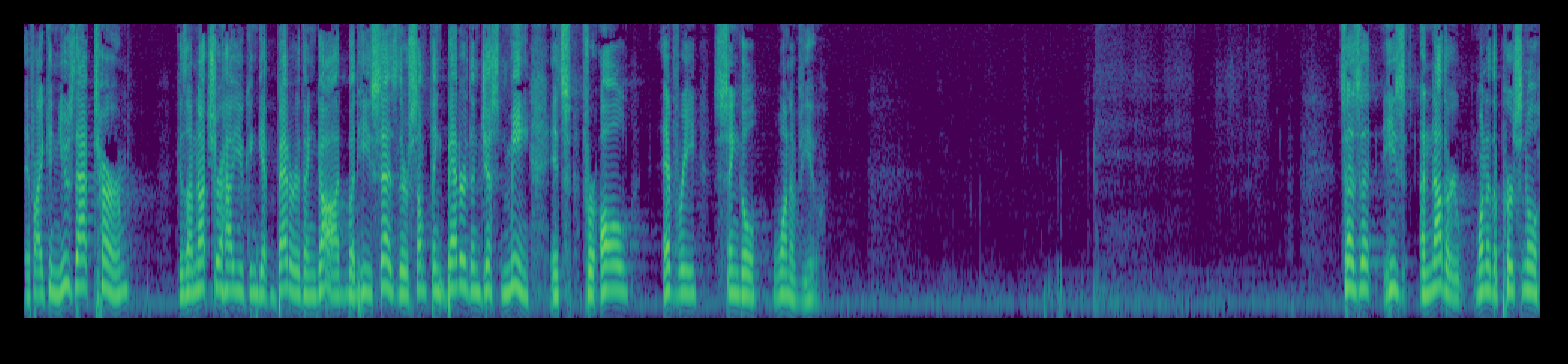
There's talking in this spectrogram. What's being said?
if I can use that term, because I'm not sure how you can get better than God, but he says there's something better than just me. It's for all every single one of you. Says that he's another one of the personal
